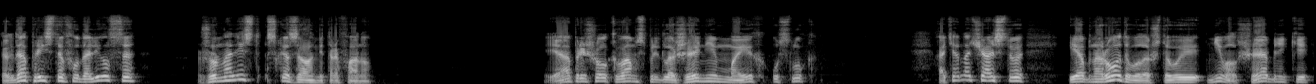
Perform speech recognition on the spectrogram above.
Когда пристав удалился, журналист сказал Митрофану, «Я пришел к вам с предложением моих услуг» хотя начальство и обнародовало, что вы не волшебники,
